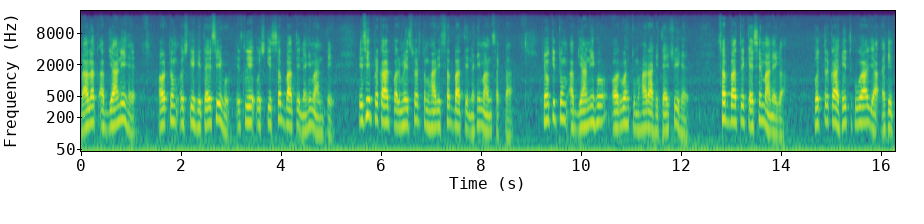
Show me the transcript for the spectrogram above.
बालक अज्ञानी है और तुम उसके हितैषी हो, इसलिए उसकी सब बातें नहीं मानते। इसी प्रकार परमेश्वर तुम्हारी सब बातें नहीं मान सकता, क्योंकि तुम अज्ञानी हो और वह तुम्हारा हितैषी है। सब बातें कैसे मानेगा? पुत्र का हित हुआ या अहित?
